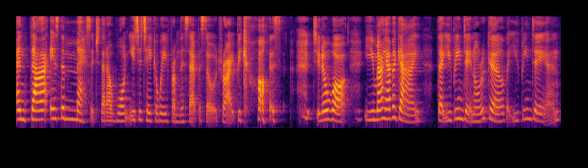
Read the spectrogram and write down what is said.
And that is the message that I want you to take away from this episode, right? Because do you know what? You might have a guy that you've been dating or a girl that you've been dating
